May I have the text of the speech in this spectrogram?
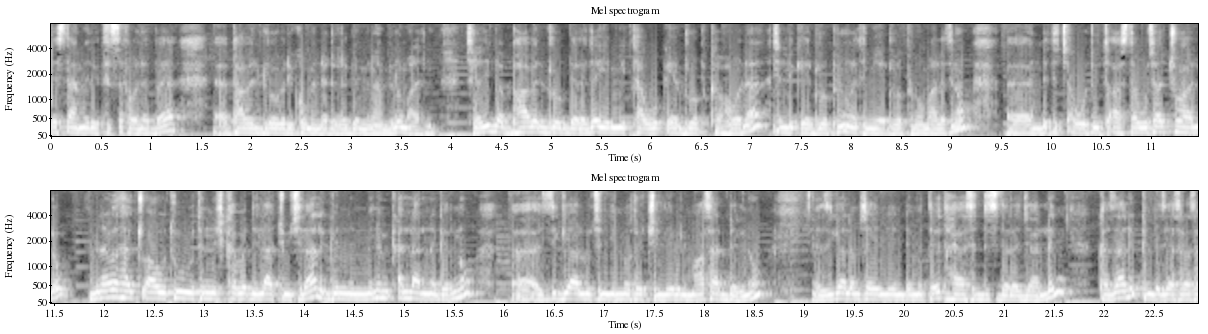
ደስታ መልእክት ጽፈው ነበረ ፓቬል ዱሮቭ recommend ያደረገ ምናምን ብሎ ማለት ነው። ስለዚህ በፓቬል ዱሮቭ ደረጃ የሚታወቅ airdrop ከሆነ ትልቅ airdrop ነው፣ እውነተኛ airdrop ነው ማለት ነው። እንድትጫወቱት አስታውሳችኋለሁ። ምናልባት አጫዋወቱ ትንሽ ከበድ ሊላችሁ ይችላል፣ ግን ምንም ቀላል ነገር ነው። እዚህ ያሉትን የድመቶችን level ማሳደግ ነው። እዚህ ጋር ለምሳሌ እንደምታዩት 26 ደረጃ አለኝ። ከዛ ልክ እንደዚህ 17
